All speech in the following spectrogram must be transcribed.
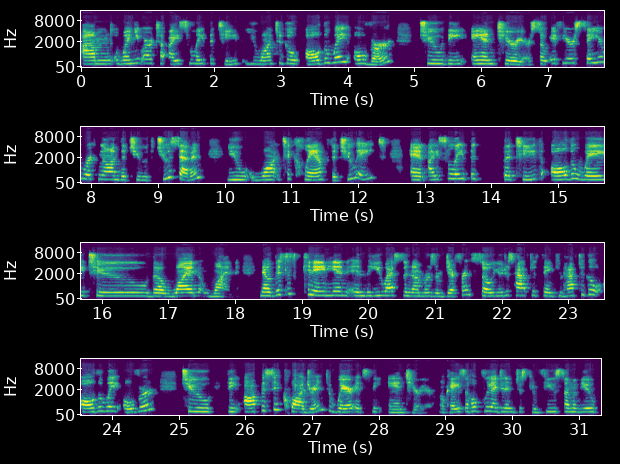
Um, when you are to isolate the teeth, you want to go all the way over to the anterior. So if you're, say you're working on the tooth 2-7, you want to clamp the 2-8 and isolate the the teeth all the way to the 1 1. Now, this is Canadian. In the US, the numbers are different. So you just have to think you have to go all the way over to the opposite quadrant where it's the anterior. Okay, so hopefully I didn't just confuse some of you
